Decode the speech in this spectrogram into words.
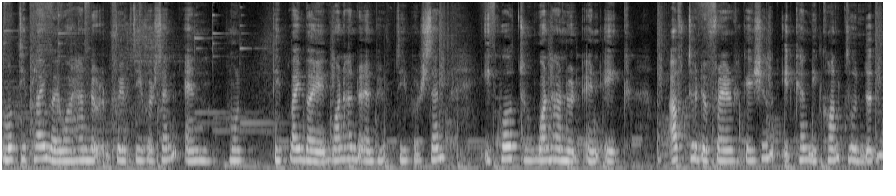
multiplied by 150% and multiplied by 150% equal to 108. After the verification, it can be concluded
